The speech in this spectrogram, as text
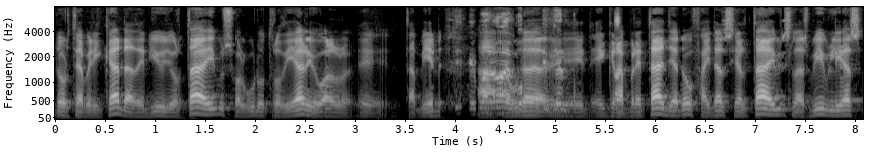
norteamericana, de New York Times o algún otro diario, eh, también en Gran Bretaña, ¿no? Financial Times, las Biblias,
